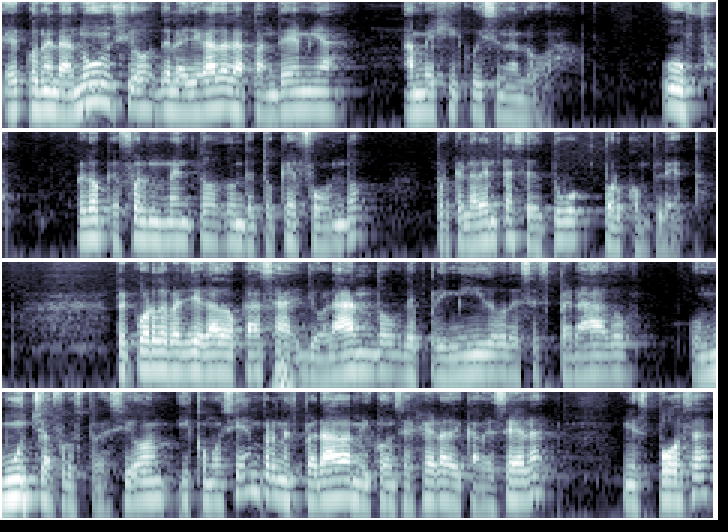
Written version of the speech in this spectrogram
eh, con el anuncio de la llegada de la pandemia a México y Sinaloa. Uf, Creo que fue el momento donde toqué fondo, porque la venta se detuvo por completo. Recuerdo haber llegado a casa llorando, deprimido, desesperado, con mucha frustración, y como siempre me esperaba mi consejera de cabecera, mi esposa,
